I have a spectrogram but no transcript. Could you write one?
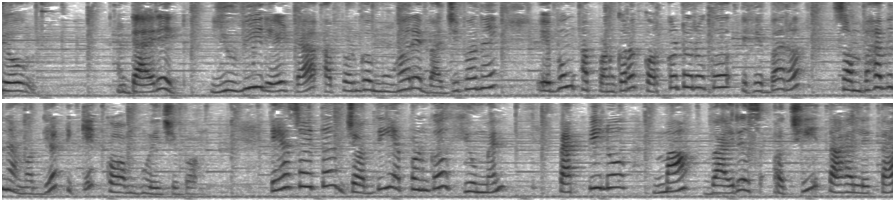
ଯେଉଁ ଡାଇରେକ୍ଟ ୟୁଭି ରେଟା ଆପଣଙ୍କ ମୁହଁରେ ବାଜିବ ନାହିଁ ଏବଂ ଆପଣଙ୍କର କର୍କଟ ରୋଗ ହେବାର ସମ୍ଭାବନା ମଧ୍ୟ ଟିକେ କମ୍ ହୋଇଯିବ ଏହା ସହିତ ଯଦି ଆପଣଙ୍କ ହ୍ୟୁମାନ୍ ପାପିଲୋ ମା ଭାଇରସ୍ ଅଛି ତାହେଲେ ତା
